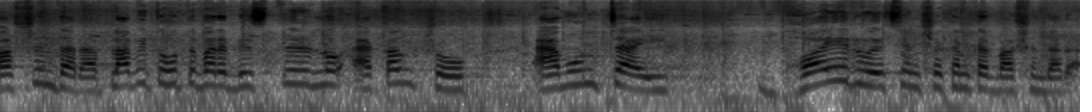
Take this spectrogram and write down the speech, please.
বাসিন্দারা। প্লাবিত হতে পারে বিস্তীর্ণ একাংশ, এমনটাই ভয়ে রয়েছেন সেখানকার বাসিন্দারা।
